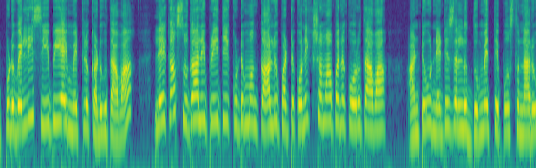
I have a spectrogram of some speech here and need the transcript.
ఇప్పుడు వెళ్ళి సీబీఐ మెట్లు కడుగుతావా లేక సుగాలి ప్రీతి కుటుంబం కాళ్ళు పట్టుకొని క్షమాపణ కోరుతావా అంటూ నెటిజన్లు దుమ్మెత్తి పోస్తున్నారు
